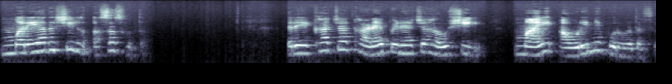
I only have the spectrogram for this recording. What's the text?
मर्यादशील असंच होतं. रेखाच्या खाण्यापिण्याच्या हौशी माई आवडीने पुरवत असत.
